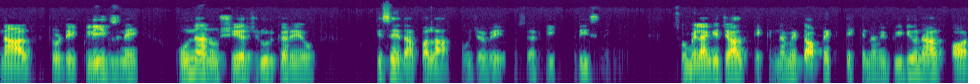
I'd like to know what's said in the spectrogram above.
ਨਾਲ ਤੁਹਾਡੇ ਕਲੀਗਸ ਨੇ, ਉਹਨਾਂ ਨੂੰ ਸ਼ੇਅਰ ਜ਼ਰੂਰ ਕਰਿਓ, ਕਿਸੇ ਦਾ ਭਲਾ ਹੋ ਜਾਵੇ ਉਸ ਵਰਗੀ ਰੀਸ ਨਹੀਂ ਸੋ ਮਿਲਾਂਗੇ ਜਲਦ ਇੱਕ ਨਵੇਂ ਟੌਪਿਕ ਇੱਕ ਨਵੀਂ ਵੀਡੀਓ ਨਾਲ ਔਰ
